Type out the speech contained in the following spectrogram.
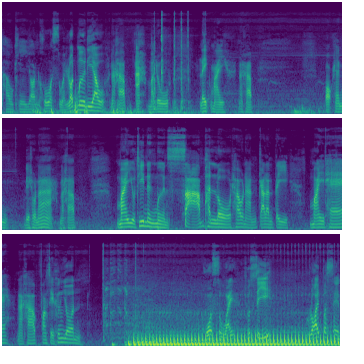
เทาเคยอนโคสวยรถมือเดียวนะครับ อะ มาดู เลขไม่นะครับ ออกแฮนด์เดโทนานะครับไม่อยู่ที่ 13,000 โลเท่านั้น การันตี ไม่แท้นะครับ ฟังเสียงเครื่องยนต์ โคตรสวย ชุดสี 100%น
